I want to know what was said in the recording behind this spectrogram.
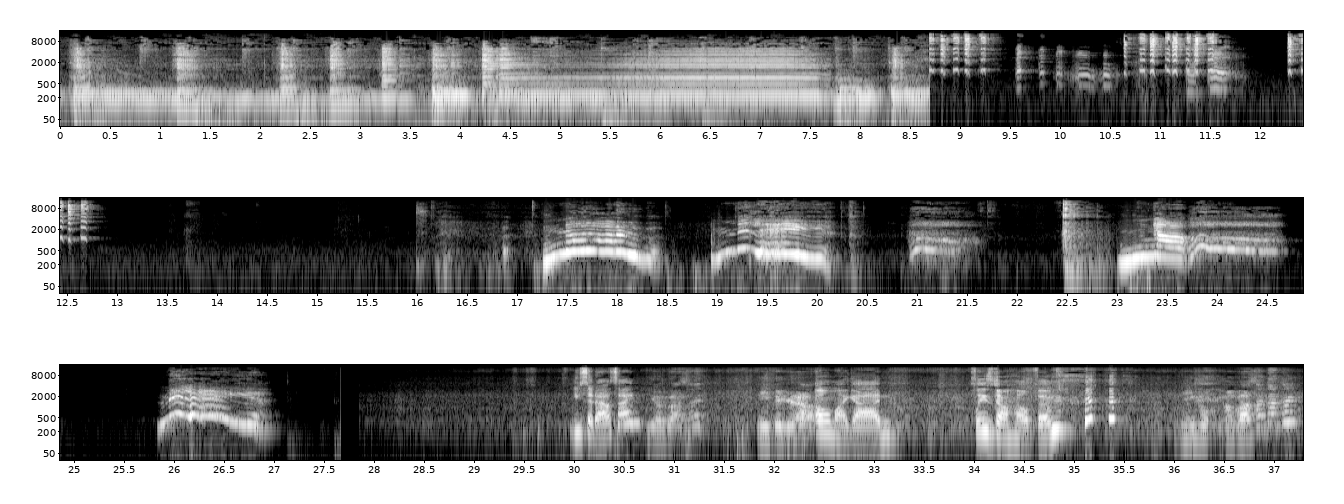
No! Millie! You said outside? You wanna go outside? Can you figure it out? Oh my god. Please don't help him. Can you go, you go outside that thing?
